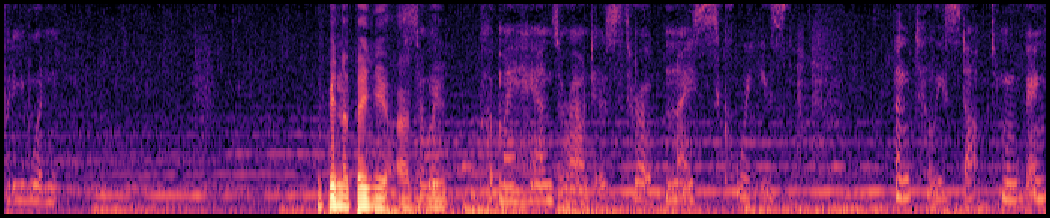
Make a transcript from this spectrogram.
But he wouldn't. So, pinatay niya yung So. I put my hands around his throat and I squeezed until he stopped moving.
